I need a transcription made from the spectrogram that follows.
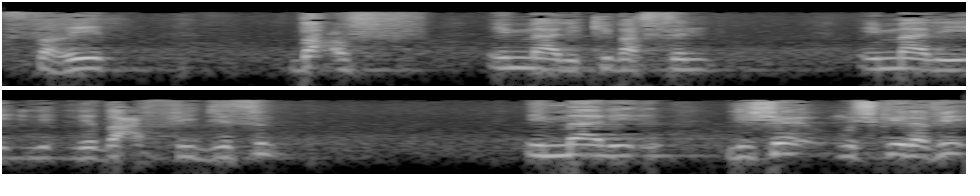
الصغير ضعف. إما لكبر سن إما لضعف في الجسم إما لشيء مشكلة فيه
